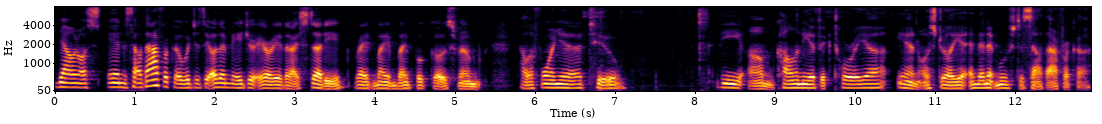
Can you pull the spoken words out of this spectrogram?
Now in, in South Africa, which is the other major area that I studied, right? My, my book goes from California to the um, colony of Victoria in Australia, and then it moves to South Africa.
